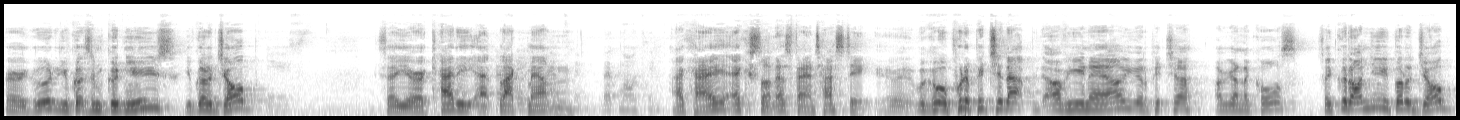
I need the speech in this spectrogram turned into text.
Very good. You've got some good news. You've got a job. Yes. So you're a caddy at Black Mountain. Black Mountain. Okay, excellent. That's fantastic. We'll put a picture up of you now. You got a picture of you on the course. So good on you. You've got a job.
